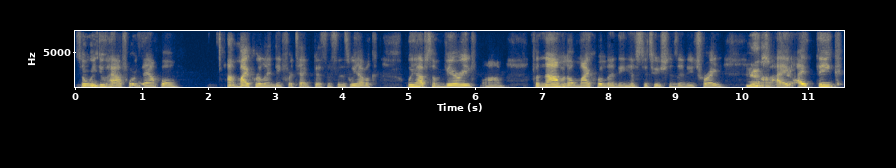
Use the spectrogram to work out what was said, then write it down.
So mm-hmm. we do have, for example, uh, micro lending for tech businesses. We have a we have some very um, phenomenal micro lending institutions in Detroit. Yes. Uh, I, I think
